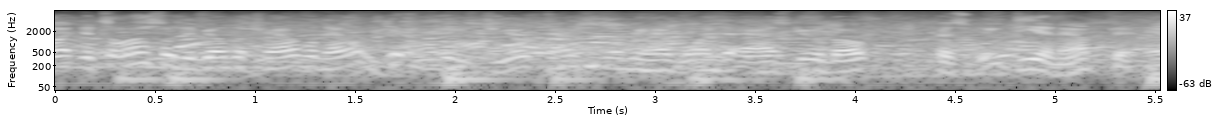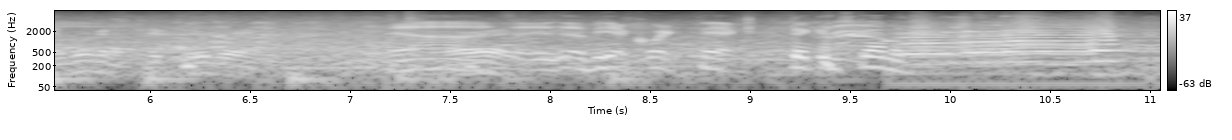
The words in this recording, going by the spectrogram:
but it's awesome to be able to travel now and get all these geocaches. And we have one to ask you about because we DNF'd it, and we're gonna pick your brain. Yeah, it's, right. it'll be a quick pick. Picking's coming.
